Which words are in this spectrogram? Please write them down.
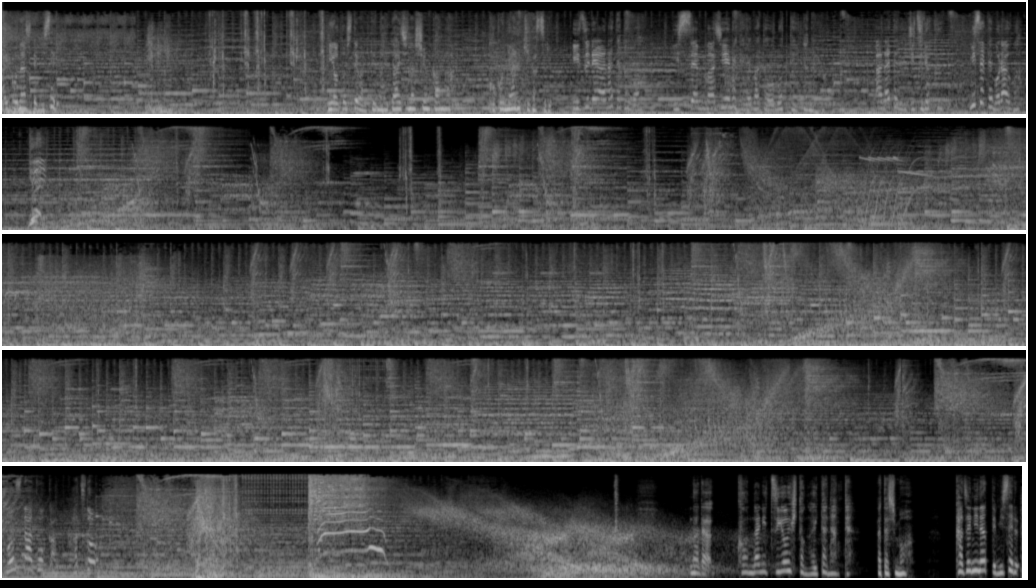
使いこなしてみせる。見落としてはいけない大事な瞬間がここにある気がする。いずれあなたとは一戦交えなければと思っていたのよ。あなたの実力見せてもらうわ。デュエルモンスター効果発動。まだこんなに強い人がいたなんて。私も風になってみせる。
